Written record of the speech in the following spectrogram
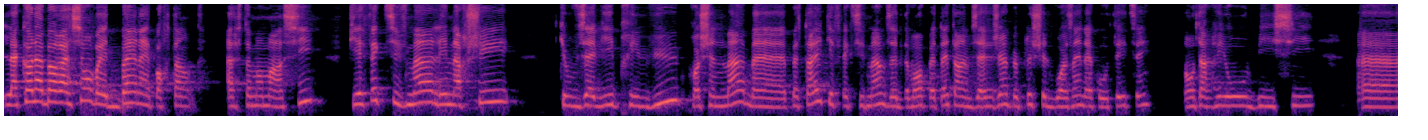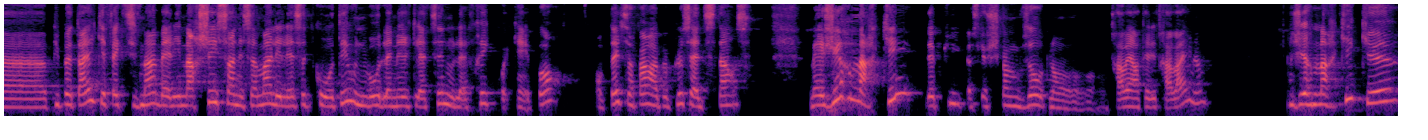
la collaboration va être bien importante à ce moment-ci. Puis effectivement, les marchés que vous aviez prévu prochainement, ben, peut-être qu'effectivement, vous allez devoir peut-être envisager un peu plus chez le voisin d'à côté, tu sais, Ontario, BC. Euh, puis peut-être qu'effectivement, ben, les marchés, sans nécessairement les laisser de côté au niveau de l'Amérique latine ou de l'Afrique, quoi qu'importe, vont peut-être se faire un peu plus à distance. Mais j'ai remarqué, depuis, parce que je suis comme vous autres, on, travaille en télétravail, j'ai remarqué que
